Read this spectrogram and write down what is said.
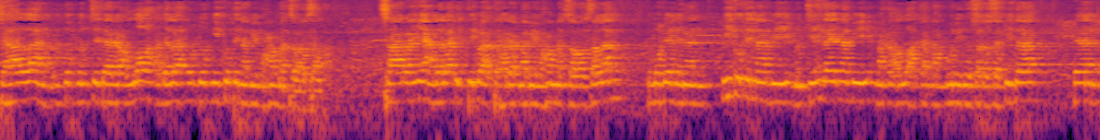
jalan untuk mencintai Allah adalah untuk mengikuti Nabi Muhammad SAW caranya adalah ittiba terhadap Nabi Muhammad SAW kemudian dengan ikuti Nabi mencintai Nabi maka Allah akan ampuni dosa-dosa kita. Dan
